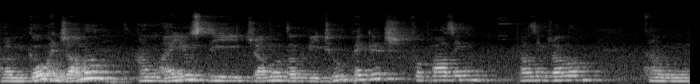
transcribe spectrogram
Um, Go and YAML, um, I use the YAML.v2 package for parsing, parsing YAML. Um,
